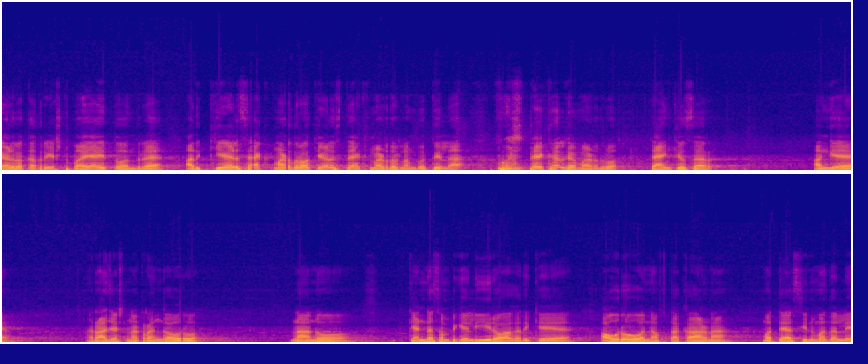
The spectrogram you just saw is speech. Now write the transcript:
ಹೇಳ್ಬೇಕಾದ್ರೆ ಎಷ್ಟು ಭಯ ಇತ್ತು ಅಂದರೆ ಅದು ಕೇಳಿಸಿ ಆ್ಯಕ್ಟ್ ಮಾಡಿದ್ರೋ, ಕೇಳಿಸ್ದೆ ಆ್ಯಕ್ಟ್ ಮಾಡಿದ್ರು ನಂಗೆ ಗೊತ್ತಿಲ್ಲ. ಫಸ್ಟ್ ಟೇಕಲ್ಲೇ ಮಾಡಿದ್ರು. ಥ್ಯಾಂಕ್ ಯು ಸರ್ ಹಂಗೆ ರಾಜೇಶ್ ನಟರಂಗ ಅವರು, ನಾನು ಕೆಂಡ ಸಂಪಿಗೆಯಲ್ಲಿ ಹೀರೋ ಆಗೋದಕ್ಕೆ ಅವರು ಒನ್ ಆಫ್ ದ ಕಾರಣ. ಮತ್ತು ಆ ಸಿನಿಮಾದಲ್ಲಿ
